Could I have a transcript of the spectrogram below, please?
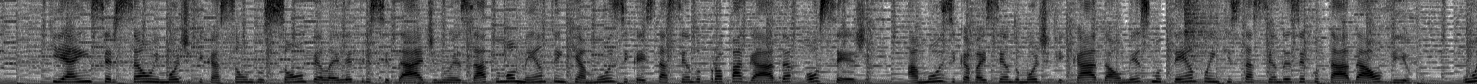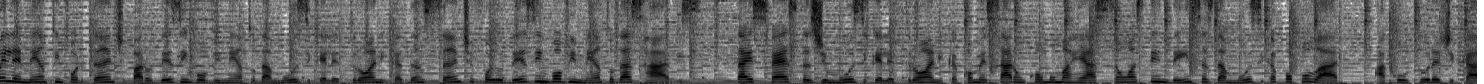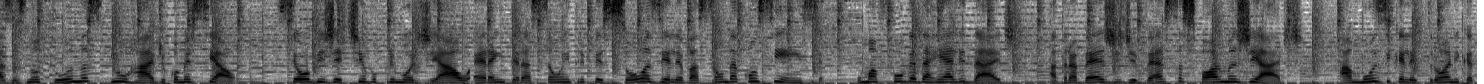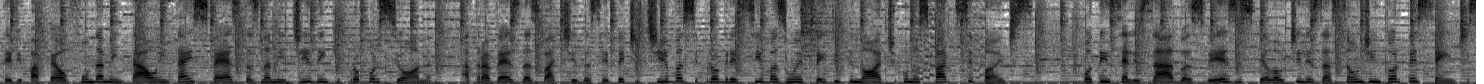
que é a inserção e modificação do som pela eletricidade no exato momento em que a música está sendo propagada, ou seja, a música vai sendo modificada ao mesmo tempo em que está sendo executada ao vivo. Um elemento importante para o desenvolvimento da música eletrônica dançante foi o desenvolvimento das raves. Tais festas de música eletrônica começaram como uma reação às tendências da música popular, a cultura de casas noturnas e o rádio comercial. Seu objetivo primordial era a interação entre pessoas e elevação da consciência, uma fuga da realidade, através de diversas formas de arte. A música eletrônica teve papel fundamental em tais festas na medida em que proporciona, através das batidas repetitivas e progressivas, um efeito hipnótico nos participantes, potencializado às vezes pela utilização de entorpecentes.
